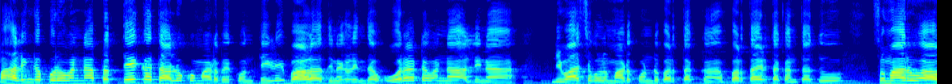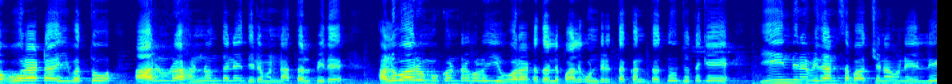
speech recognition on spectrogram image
ಮಹಾಲಿಂಗಪುರವನ್ನು ಪ್ರತ್ಯೇಕ ತಾಲೂಕು ಮಾಡಬೇಕು ಅಂತೇಳಿ ಬಹಳ ದಿನಗಳಿಂದ ಹೋರಾಟವನ್ನು ಅಲ್ಲಿನ ನಿವಾಸಿಗಳು ಮಾಡಿಕೊಂಡು ಬರ್ತಕ್ಕ, ಬರ್ತಾ ಇರ್ತಕ್ಕಂಥದ್ದು. ಸುಮಾರು ಆ ಹೋರಾಟ ಇವತ್ತು ಆರುನೂರ ಹನ್ನೊಂದನೇ ದಿನವನ್ನು ತಲುಪಿದೆ. ಹಲವಾರು ಮುಖಂಡರುಗಳು ಈ ಹೋರಾಟದಲ್ಲಿ ಪಾಲ್ಗೊಂಡಿರ್ತಕ್ಕಂಥದ್ದು. ಜೊತೆಗೆ ಈ ಹಿಂದಿನ ವಿಧಾನಸಭಾ ಚುನಾವಣೆಯಲ್ಲಿ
